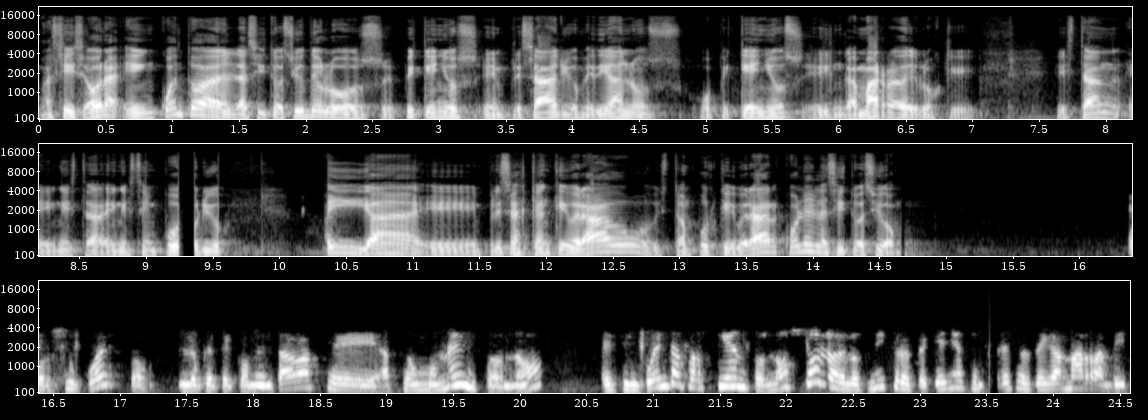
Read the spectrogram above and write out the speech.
Así es. Ahora, en cuanto a la situación de los pequeños empresarios, medianos o pequeños en Gamarra, de los que están en esta en este emporio, ¿Hay ya eh, empresas que han quebrado, están por quebrar? ¿Cuál es la situación? Por supuesto, lo que te comentaba hace, hace un momento, ¿no? El 50%, no solo de los micro y pequeñas empresas de Gamarra, de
